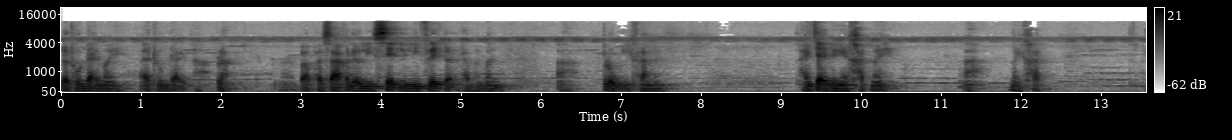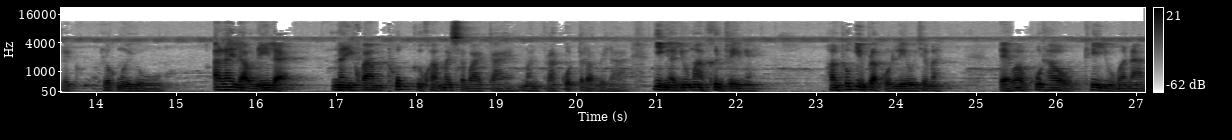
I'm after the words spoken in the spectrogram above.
เราทนได้ไหมทนได้ปรับปรับภาษาเขาเรียก reset หรือ refresh ทำให้มันโปร่งอีกครั้งหนึ่งหายใจเป็นไงขัดไหมไม่ขัดเลยยกมืออยู่ อะไรเหล่านี้แหละ ในความทุกข์คือความไม่สบายกาย มันปรากฏตลอดเวลา ยิ่งอายุมากขึ้นเป็นไง ความทุกข์ยิ่งปรากฏเร็วใช่ไหมแต่ว่าผู้เท่าที่อยู่มานาน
